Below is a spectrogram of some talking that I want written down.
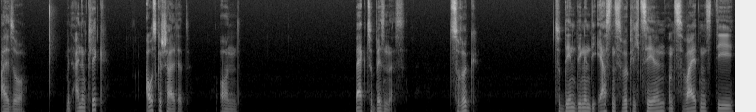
Also mit einem Klick ausgeschaltet und back to business. Zurück zu den Dingen, die erstens wirklich zählen und zweitens, die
